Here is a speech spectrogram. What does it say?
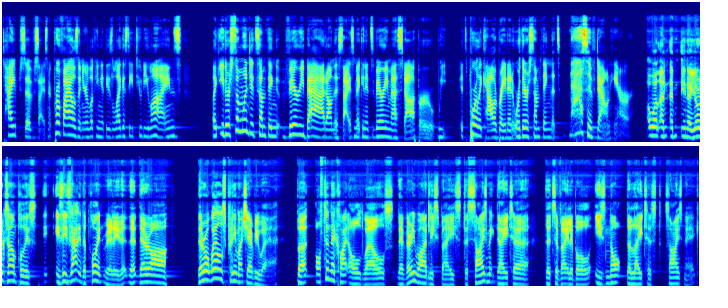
types of seismic profiles and you're looking at these legacy 2D lines, like either someone did something very bad on the seismic and it's very messed up or we it's poorly calibrated or there's something that's massive down here. Well, and, and you know, your example is is exactly the point, really. That, that there are there are wells pretty much everywhere, but often they're quite old wells. They're very widely spaced. The seismic data that's available is not the latest seismic,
